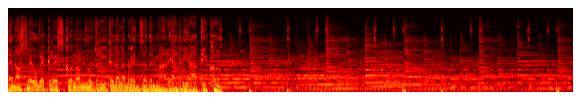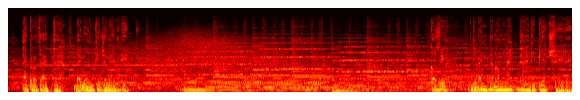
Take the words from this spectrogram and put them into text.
Le nostre uve crescono nutrite dalla brezza del mare Adriatico. E protette dai monti gemelli. Così diventano nettere di piacere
